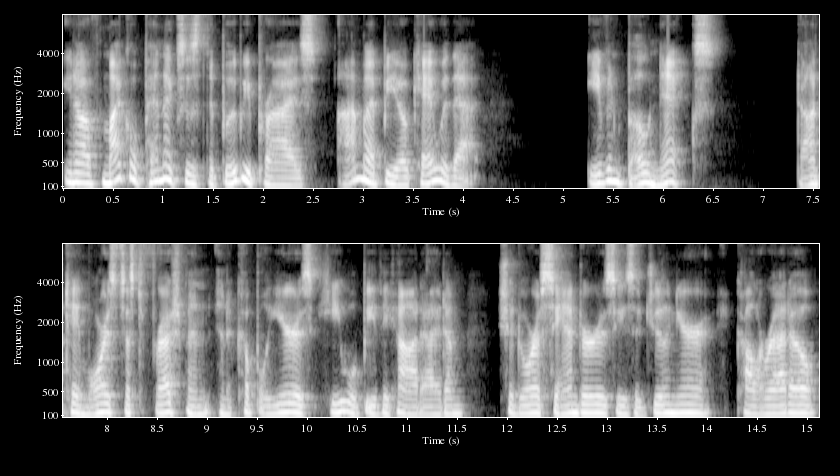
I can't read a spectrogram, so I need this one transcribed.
you know, if Michael Penix is the booby prize, I might be okay with that. Even Bo Nix. Dante Moore is just a freshman. In a couple years, he will be the hot item. Shedeur Sanders, he's a junior in Colorado.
